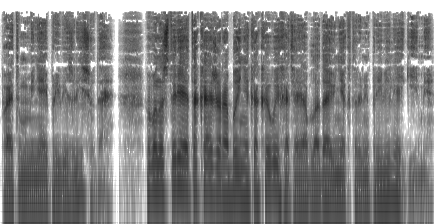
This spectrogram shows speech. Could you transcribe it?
поэтому меня и привезли сюда. В монастыре я такая же рабыня, как и вы, хотя я обладаю некоторыми привилегиями.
